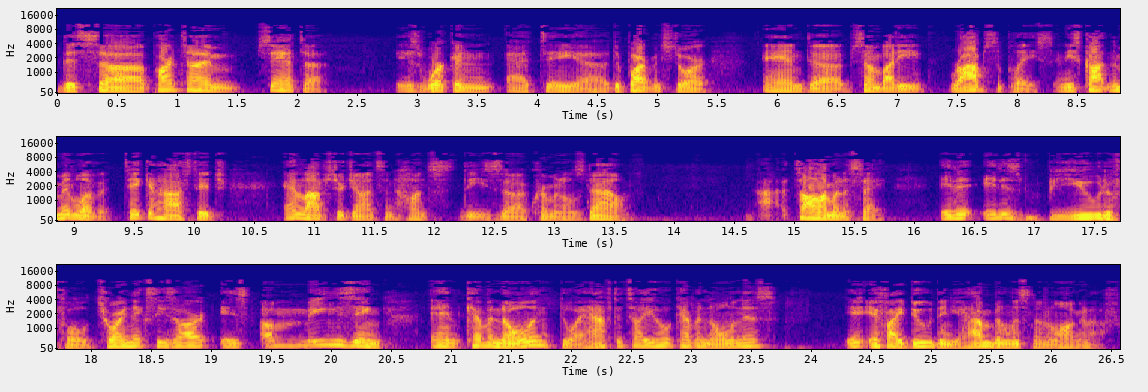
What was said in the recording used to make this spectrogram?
This uh, part-time Santa is working at a uh, department store and uh, somebody robs the place and he's caught in the middle of it, taken hostage, and Lobster Johnson hunts these uh, criminals down. Uh, That's all I'm going to say. It it is beautiful. Troy Nixey's art is amazing, and Kevin Nowlan. Do I have to tell you who Kevin Nowlan is? If I do, then you haven't been listening long enough.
